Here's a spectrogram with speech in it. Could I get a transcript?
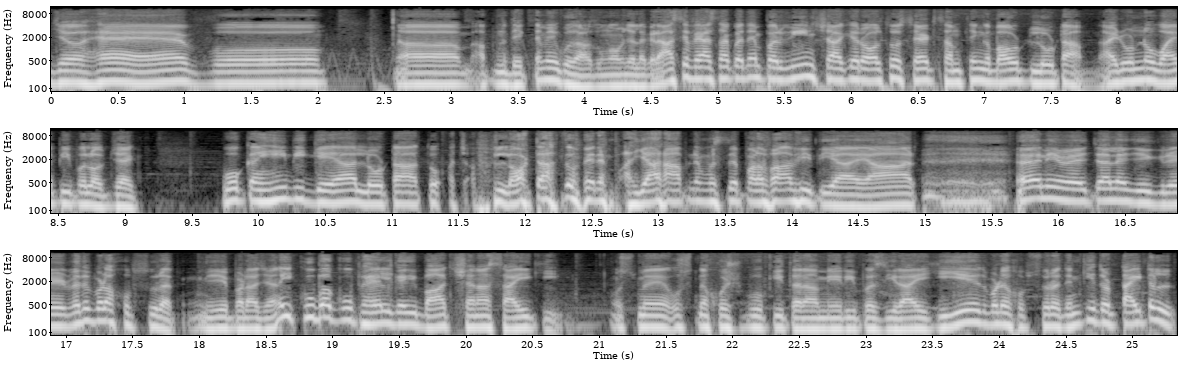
जो है वो अपने देखते में गुजार दूँगा, मुझे लग रहा है। आसिफ साहब कहते हैं, Parveen Shakir also said something about lota I don't know why people object वो कहीं भी गया, लोटा तो अच्छा लौटा तो मेरे यार आपने मुझसे पढ़वा भी दिया यार। एनीवे चलें जी ग्रेट वैसे बड़ा खूबसूरत, ये बड़ा जो है कूबा कू फैल गई बात शनासाई की। उसमें, उसने खुशबू की तरह मेरी पजीराई की, ये बड़े खूबसूरत, इनकी तो टाइटल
